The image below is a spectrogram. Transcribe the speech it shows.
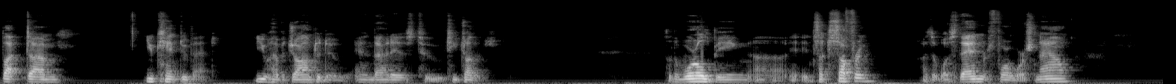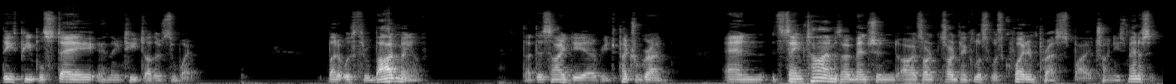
but um, you can't do that. You have a job to do, and that is to teach others. So the world being uh, in such suffering as it was then, far worse now, these people stay and they teach others the way. But it was through Badmaev that this idea reached Petrograd. And at the same time, as I mentioned, uh, Sergeant Nicholas was quite impressed by Chinese medicine.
